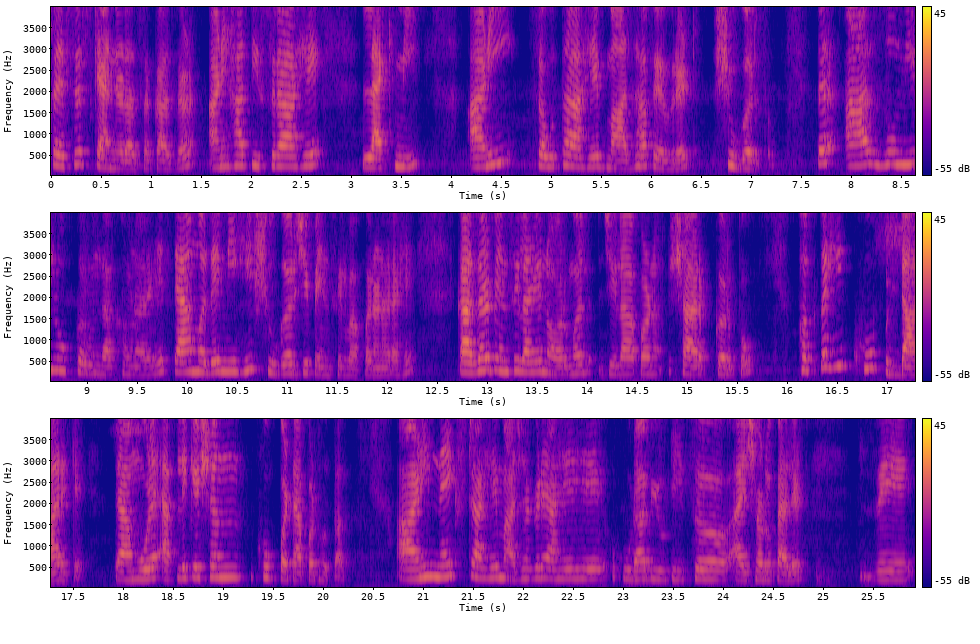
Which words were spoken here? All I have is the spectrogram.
फेसेस कॅनडाचं काजळ आणि हा तिसरा आहे लॅक्मी आणि चौथा आहे माझा फेवरेट शुगरचं तर आज जो मी लुक करून दाखवणार आहे त्यामध्ये मी ही शुगरची पेन्सिल वापरणार आहे. काजळ पेन्सिल आहे नॉर्मल जिला आपण शार्प करतो. फक्त ही खूप डार्क आहे त्यामुळे ॲप्लिकेशन खूप पटापट होतात. आणि नेक्स्ट आहे माझ्याकडे आहे हे हुडा ब्युटीचं आयशॅडो पॅलेट जे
